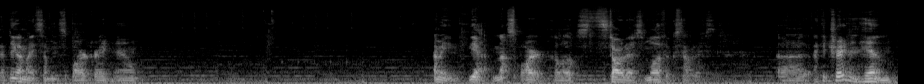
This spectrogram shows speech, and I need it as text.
I think I might summon Spark right now. I mean, yeah, not Spark. Hello, Stardust, Malefic Stardust. Uh, I could trade in him.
